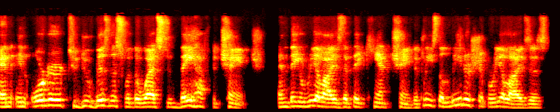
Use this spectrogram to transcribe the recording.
And in order to do business with the West, they have to change. And they realize that they can't change. At least the leadership realizes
